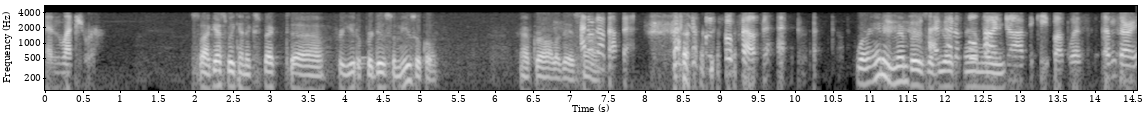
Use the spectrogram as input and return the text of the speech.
and lecturer. So I guess we can expect uh, for you to produce a musical after all of this. I don't huh? know about that. I don't know about that. Were any members of your. family? I've got a full time job to keep up with. I'm sorry.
